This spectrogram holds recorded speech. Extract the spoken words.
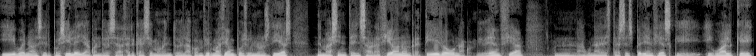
Y bueno, a ser posible, ya cuando se acerca ese momento de la confirmación, pues unos días de más intensa oración, un retiro, una convivencia, alguna de estas experiencias que igual que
